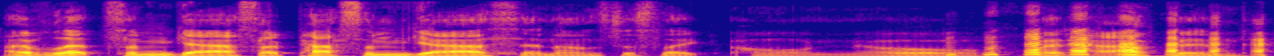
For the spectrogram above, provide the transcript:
I've let some gas, I passed some gas, and I was just like, oh no, what happened?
